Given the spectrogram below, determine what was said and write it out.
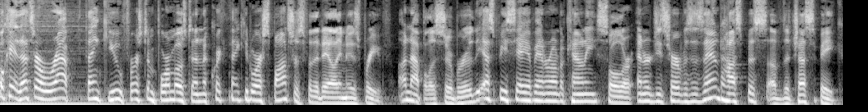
Okay, that's a wrap. Thank you, first and foremost, and a quick thank you to our sponsors for the Daily News Brief Annapolis Subaru, the SPCA of Anne Arundel County, Solar Energy Services, and Hospice of the Chesapeake.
